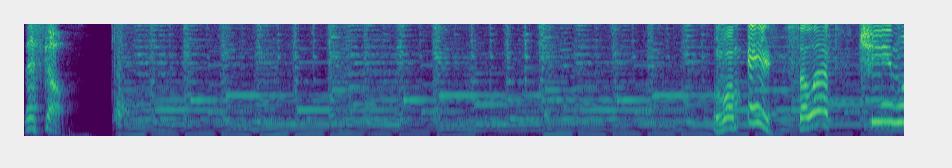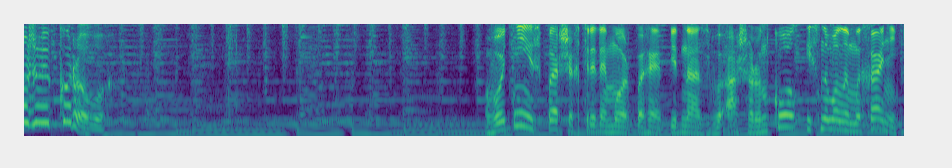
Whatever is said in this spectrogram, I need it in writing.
Let's go. Вам ель, салат чи може корову? В одній із перших 3D MORPG під назвою Asheron Call існували механіки,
